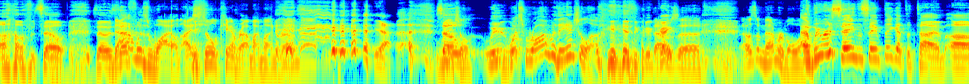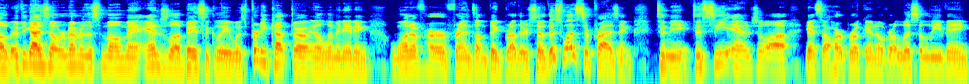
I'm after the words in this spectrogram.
Um, so, so was That def- was wild. I still can't wrap my mind around that. yeah. So Rachel, we what's wrong with Angela? That great- was a that was a memorable one. And we were saying the same thing at the time. Um, if you guys don't remember this moment, Angela basically was pretty cutthroat in eliminating one of her friends on Big Brother. So this was surprising to me to see Angela get so heartbroken over Alyssa leaving.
